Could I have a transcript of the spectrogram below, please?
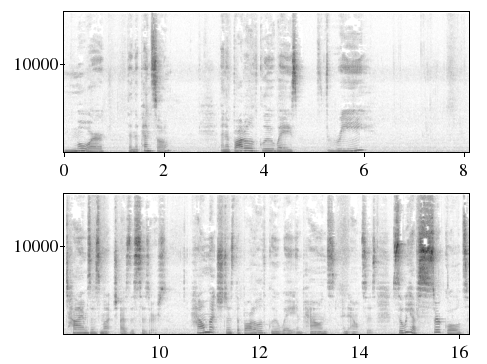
more than the pencil. And a bottle of glue weighs three times as much as the scissors. How much does the bottle of glue weigh in pounds and ounces? So we have circled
